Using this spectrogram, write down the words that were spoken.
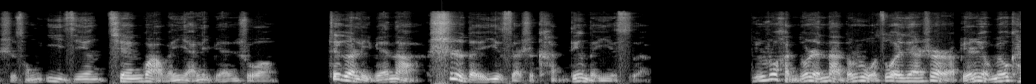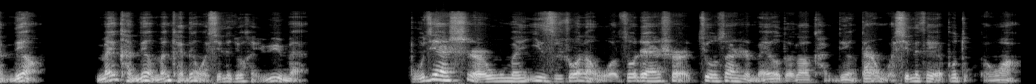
是从《易经》牵挂文言里边说，这个里边呢，是的意思是肯定的意思。比如说，很多人呢都是我做这件事儿啊，别人有没有肯定？没肯定，没肯定，我心里就很郁闷。不见事而无闷，意思说呢，我做这件事儿，就算是没有得到肯定，但是我心里头也不堵得慌。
